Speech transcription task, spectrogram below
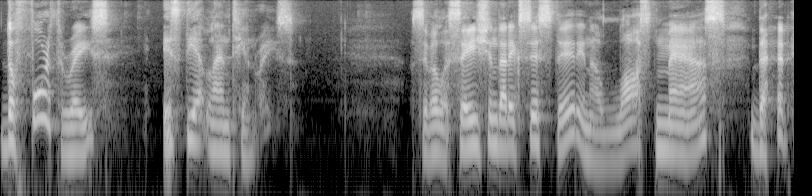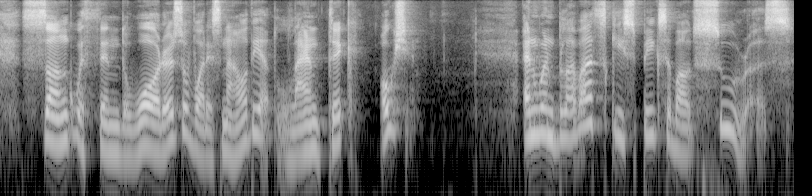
The fourth race is the Atlantean race. A civilization that existed in a lost mass that sunk within the waters of what is now the Atlantic Ocean. And when Blavatsky speaks about suras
